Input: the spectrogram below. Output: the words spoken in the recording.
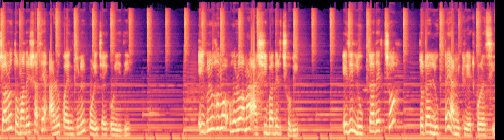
চলো তোমাদের সাথে আরও কয়েকজনের পরিচয় করিয়ে দিই। এগুলো হম- হলো আমার আশীর্বাদের ছবি। এই যে লুকটা দেখছ, টোটাল লুকটাই আমি ক্রিয়েট করেছি।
